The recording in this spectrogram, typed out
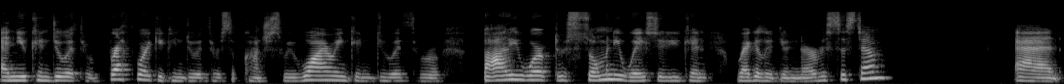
And you can do it through breath work, you can do it through subconscious rewiring, you can do it through body work. There's so many ways so you can regulate your nervous system. And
